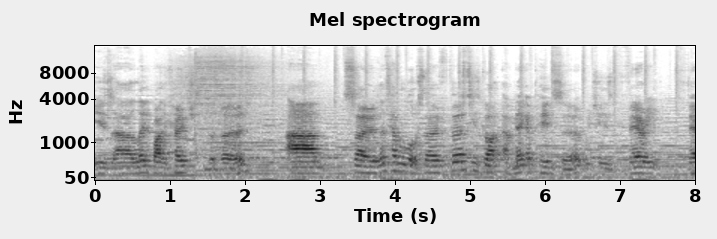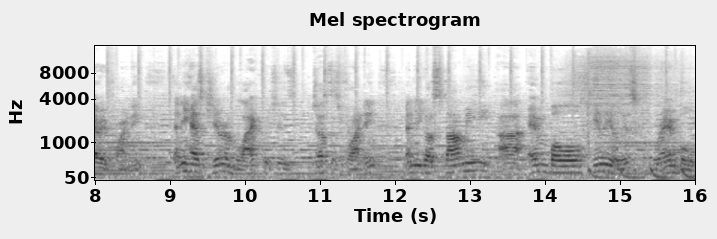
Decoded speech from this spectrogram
is uh, led by the coach, The Verd. Um, so let's have a look. So first he's got a Mega Pinsir, which is very, very frightening. Then he has Kyurem Black, which is just as frightening. Then you got Starmie, uh, M-Ball, Heliolisk, Granbull,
